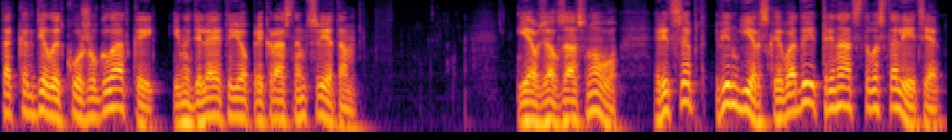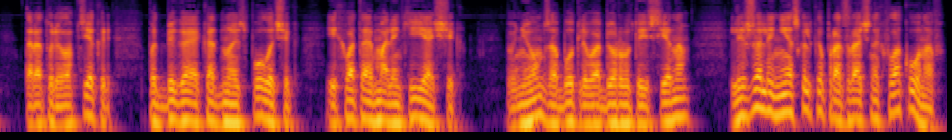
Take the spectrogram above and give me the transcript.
так как делает кожу гладкой и наделяет ее прекрасным цветом. Я взял за основу рецепт венгерской воды XIII столетия, тараторил аптекарь, подбегая к одной из полочек и хватая маленький ящик. В нем, заботливо обернутые сеном, лежали несколько прозрачных флаконов.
